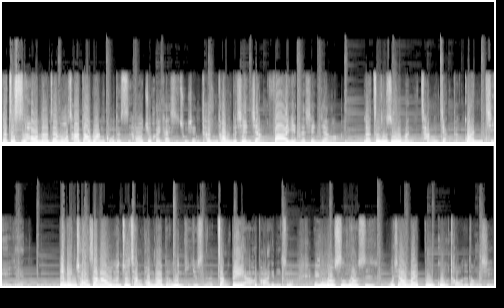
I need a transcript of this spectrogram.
那这时候呢，在摩擦到软骨的时候，就会开始出现疼痛的现象、发炎的现象哦。那这就是我们常讲的关节炎。那临床上啊，我们最常碰到的问题就是呢，长辈啊会跑来跟你说：“哎，药师，药师，我想要买补骨头的东西。”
